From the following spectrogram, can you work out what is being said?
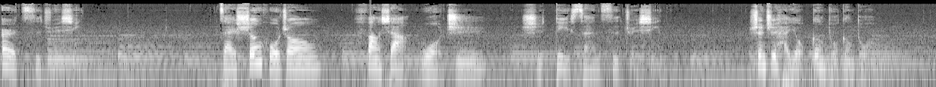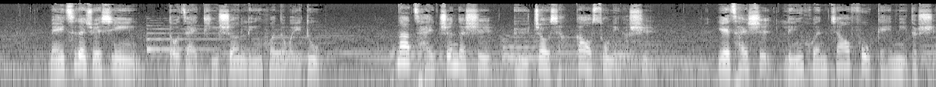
二次觉醒。在生活中放下我执是第三次觉醒，甚至还有更多更多。每一次的觉醒，都在提升灵魂的维度，那才真的是宇宙想告诉你的事，也才是灵魂交付给你的使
